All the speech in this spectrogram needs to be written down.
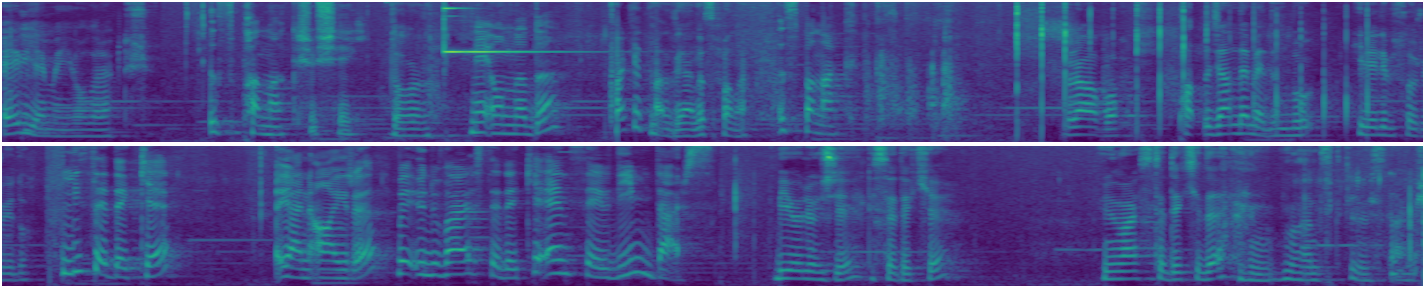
Ev yemeği olarak düşün. Ispanak şu şey. Doğru. Ne onun adı? Fark etmez yani ıspanak. Ispanak. Bravo. Patlıcan demedin. Bu hileli bir soruydu. Lisedeki yani ayrı ve üniversitedeki en sevdiğim ders. Biyoloji lisedeki. Üniversitedeki de mühendislik üniversiteymiş.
